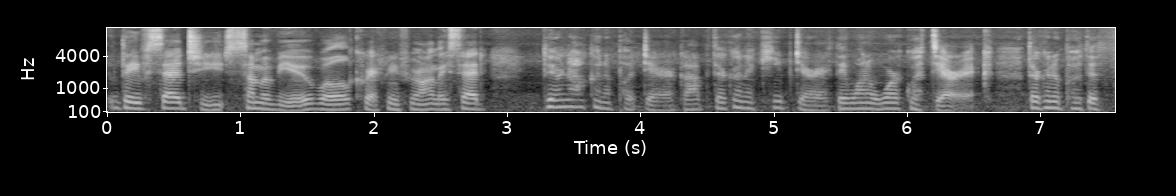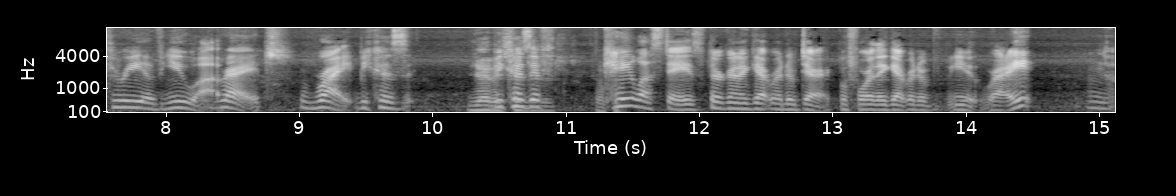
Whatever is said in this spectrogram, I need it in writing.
they've said to you, some of you, well, correct me if you're wrong, they said they're not going to put Derek up. They're going to keep Derek. They want to work with Derek. They're going to put the three of you up. right. Right, because Yeah, because if there's- Kaela stays, they're going to get rid of Derek before they get rid of you, right? No.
